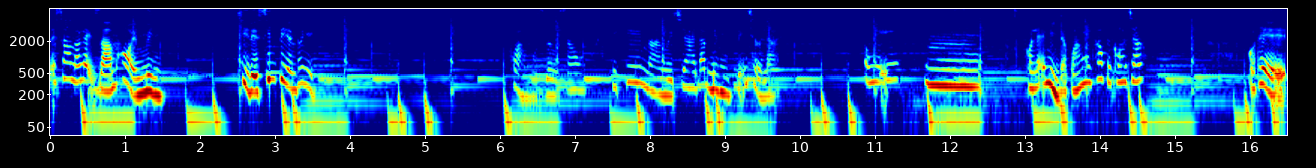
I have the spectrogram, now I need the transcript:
Tại sao nó lại dám hỏi mình? Chỉ để xin tiền thôi nhỉ? Khoảng một giờ sau thì khi mà người cha đã bình tĩnh trở lại. Ông nghĩ um, có lẽ mình đã quá nghiêm khắc với con chắc có thể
